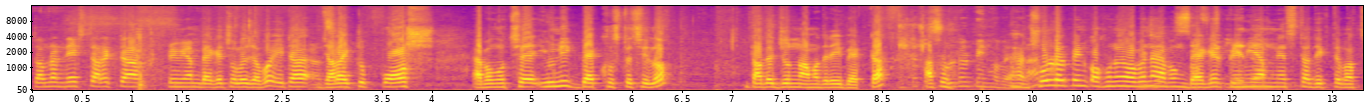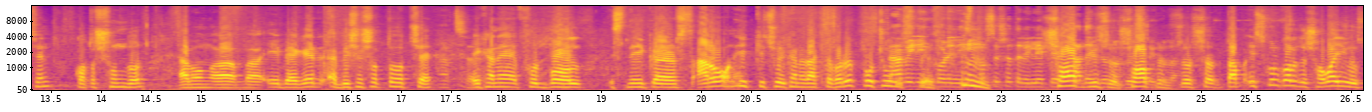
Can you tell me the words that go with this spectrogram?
তো আমরা নেক্সট আরেকটা প্রিমিয়াম ব্যাগে চলে যাব। এটা আচ্ছা। যারা একটু পশ এবং হচ্ছে ইউনিক ব্যাগ খুঁজতেছিল তাদের জন্য আমাদের এই ব্যাগটা। হ্যাঁ? শোল্ডার পেন কখনোই হবে না এবং ব্যাগের প্রিমিয়ামনেসটা দেখতে পাচ্ছেন কত সুন্দর এবং এই ব্যাগের বিশেষত্ব হচ্ছে আচ্ছা। এখানে ফুটবল স্নিকার্স আরও অনেক কিছু এখানে রাখতে পারবে প্রচুর সব কিছু সব স্কুল কলেজে সবাই ইউজ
